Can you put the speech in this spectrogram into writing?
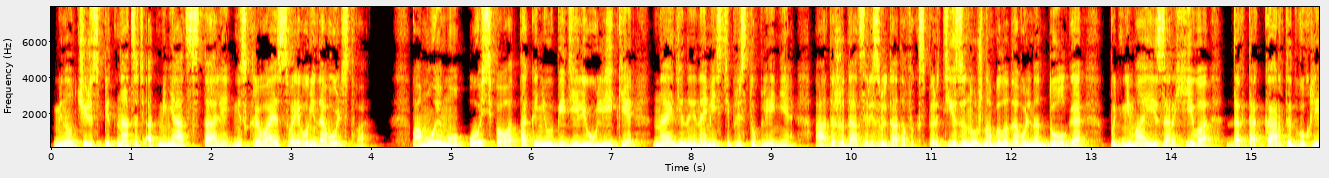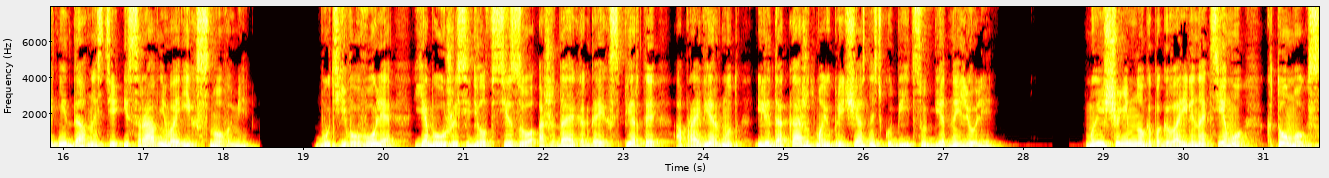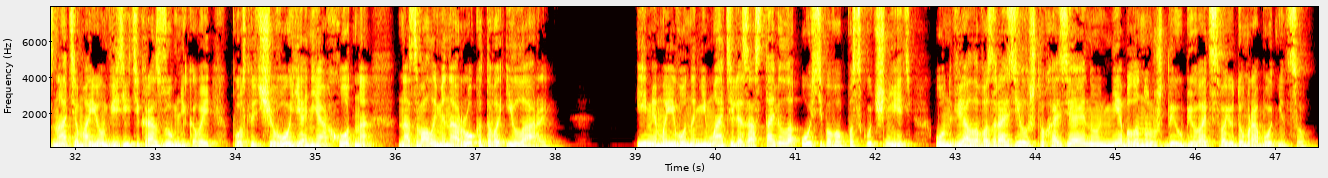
Минут через пятнадцать от меня отстали, не скрывая своего недовольства. По-моему, Осипова так и не убедили улики, найденные на месте преступления, а дожидаться результатов экспертизы нужно было довольно долго, поднимая из архива дактакарты двухлетней давности и сравнивая их с новыми. Будь его воля, я бы уже сидел в СИЗО, ожидая, когда эксперты опровергнут или докажут мою причастность к убийцу бедной Лёли. Мы еще немного поговорили на тему, кто мог знать о моем визите к Разумниковой, после чего я неохотно назвал имена Рокотова и Лары. Имя моего нанимателя заставило Осипова поскучнеть. Он вяло возразил, что хозяину не было нужды убивать свою домработницу.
